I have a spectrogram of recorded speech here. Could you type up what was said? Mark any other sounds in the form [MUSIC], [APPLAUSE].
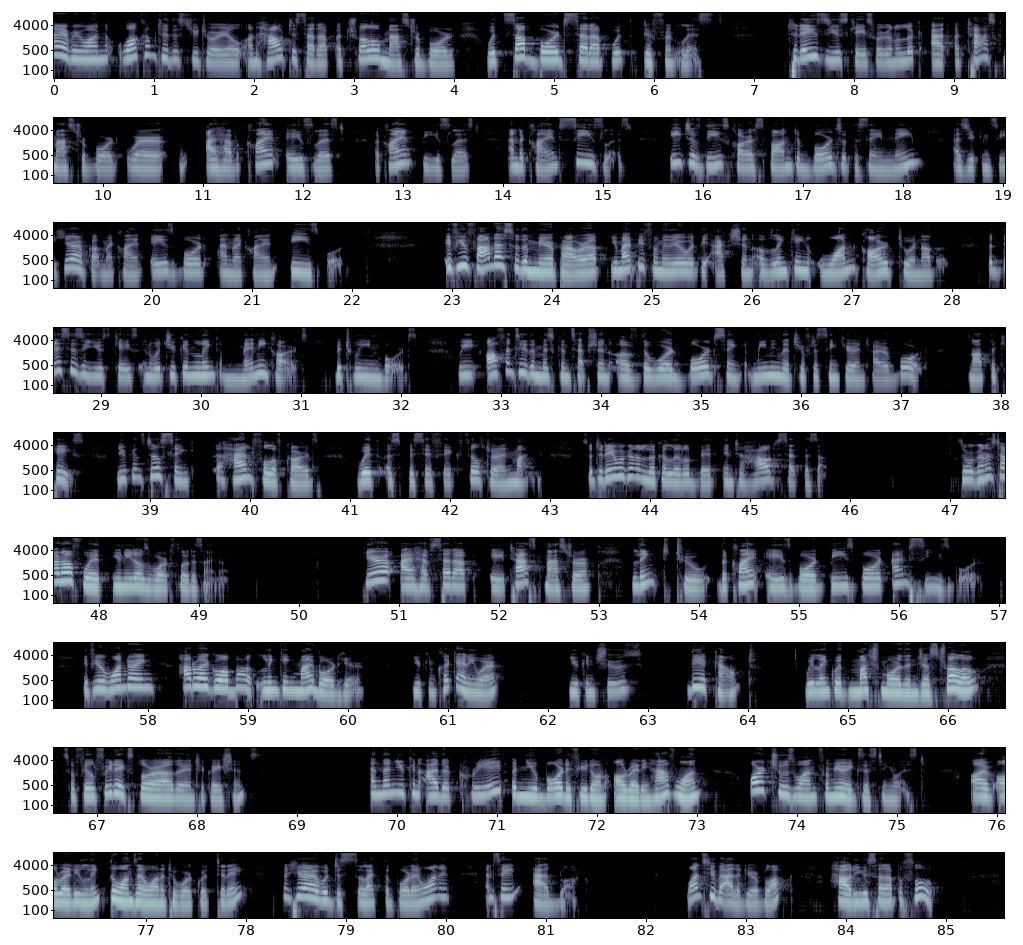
Hi everyone, welcome to this tutorial on how to set up a Trello master board with subboards set up with different lists. Today's use case, we're going to look at a task master board where I have a client A's list, a client B's list, and a client C's list. Each of these correspond to boards with the same name. As you can see here, I've got my client A's board and my client B's board. If you found us through the mirror power up, you might be familiar with the action of linking one card to another but this is a use case in which you can link many cards between boards. We often see the misconception of the word board sync meaning that you have to sync your entire board. Not the case. You can still sync a handful of cards with a specific filter in mind. So today we're going to look a little bit into how to set this up. So we're going to start off with Unito's Workflow Designer. Here I have set up a task master linked to the client A's board, B's board, and C's board. If you're wondering how do I go about linking my board here? You can click anywhere. You can choose the account. We link with much more than just Trello, so feel free to explore our other integrations. And then you can either create a new board if you don't already have one, or choose one from your existing list. I've already linked the ones I wanted to work with today, but here I would just select the board I wanted and say Add Block. Once you've added your block, how do you set up a flow?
